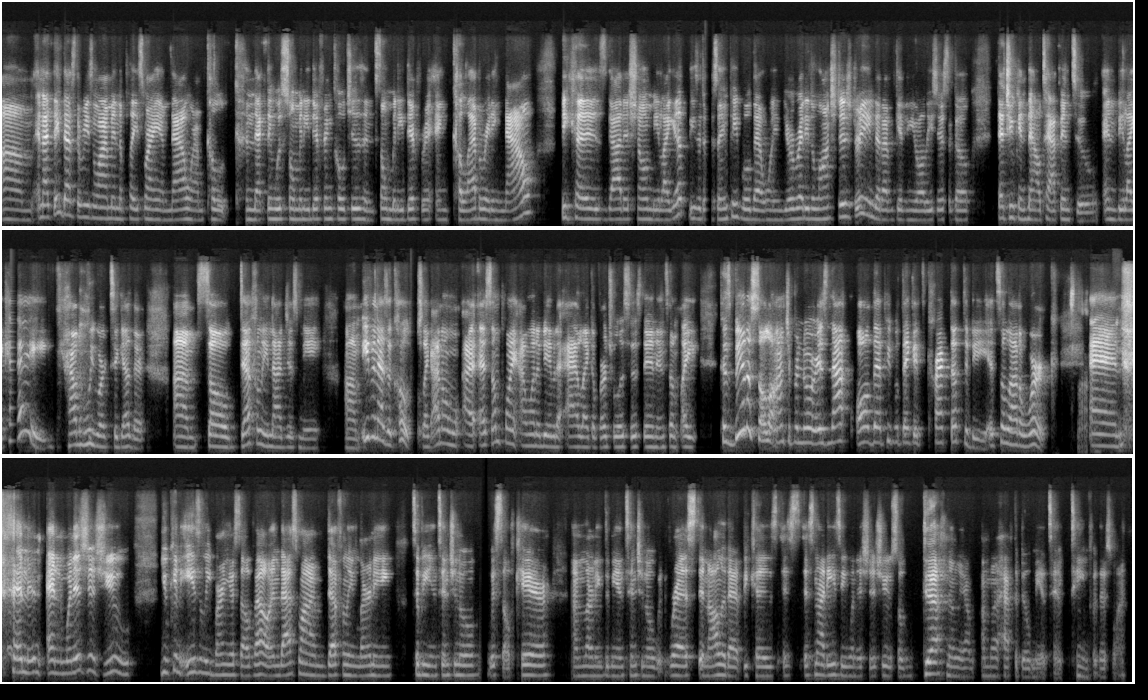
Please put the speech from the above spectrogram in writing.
um, and I think that's the reason why I'm in the place where I am now, where I'm co- connecting with so many different coaches and so many different and collaborating now because God has shown me, like, yep, these are the same people that when you're ready to launch this dream that I've given you all these years ago, that you can now tap into and be like, hey, how do we work together? Um, so definitely not just me um, even as a coach like i don't I, at some point i want to be able to add like a virtual assistant and some like because being a solo entrepreneur is not all that people think it's cracked up to be. It's a lot of work and and and when it's just you you can easily burn yourself out. And that's why i'm definitely learning to be intentional with self-care. I'm learning to be intentional with rest and all of that because it's it's not easy when it's just you. So definitely i'm, I'm gonna have to build me a t- team for this one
